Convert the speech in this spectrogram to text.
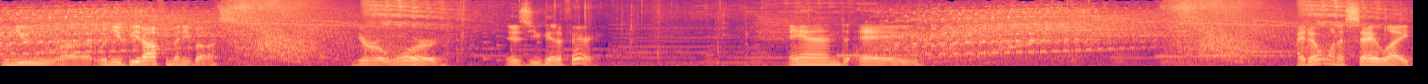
when you uh, when you beat off a mini boss, your reward is you get a fairy and a. I don't want to say like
